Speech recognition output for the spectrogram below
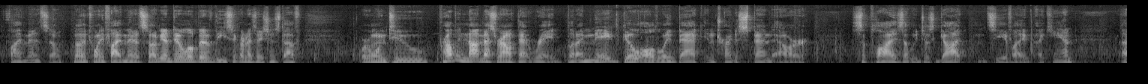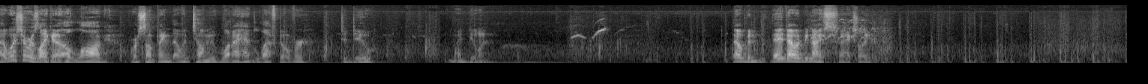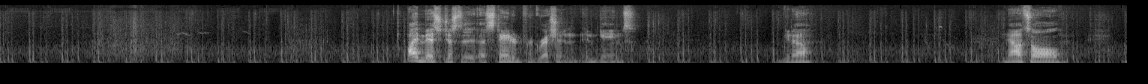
five minutes, so another 25 minutes. So I'm going to do a little bit of the synchronization stuff. We're going to probably not mess around with that raid, but I may go all the way back and try to spend our supplies that we just got and see if I, I can. I wish there was like a, a log or something that would tell me what I had left over to do. What am I doing? That would been that that would be nice, actually. I miss just a, a standard progression in, games. You know? Now it's all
